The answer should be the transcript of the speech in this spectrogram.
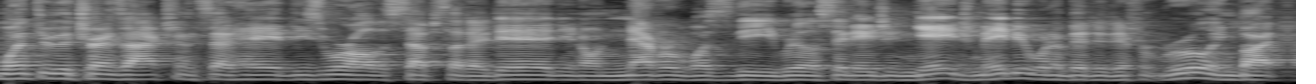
went through the transaction and said, hey, these were all the steps that I did, you know, never was the real estate agent engaged, maybe it would have been a different ruling. But,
